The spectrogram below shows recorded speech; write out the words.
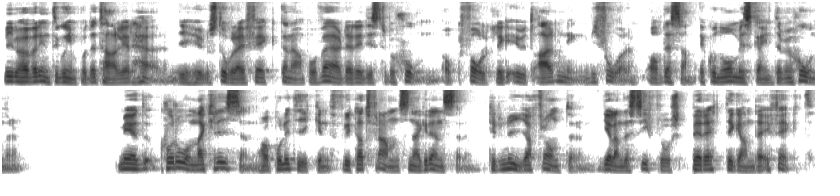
Vi behöver inte gå in på detaljer här i hur stora effekterna på värderedistribution och folklig utarmning vi får av dessa ekonomiska interventioner. Med coronakrisen har politiken flyttat fram sina gränser till nya fronter gällande siffrors berättigande effekt.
